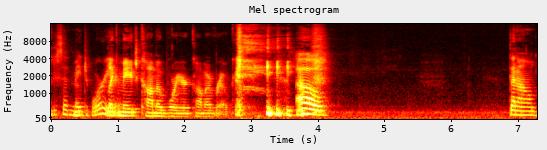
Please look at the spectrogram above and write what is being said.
you said Mage Warrior. Like mage, comma, warrior, comma, rogue. Oh. Then I'll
